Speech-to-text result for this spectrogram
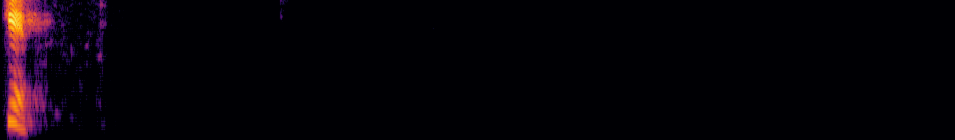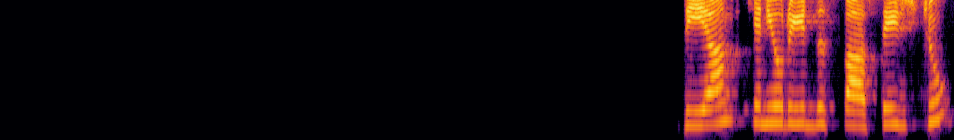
Okay. Dia, can you read this passage too?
